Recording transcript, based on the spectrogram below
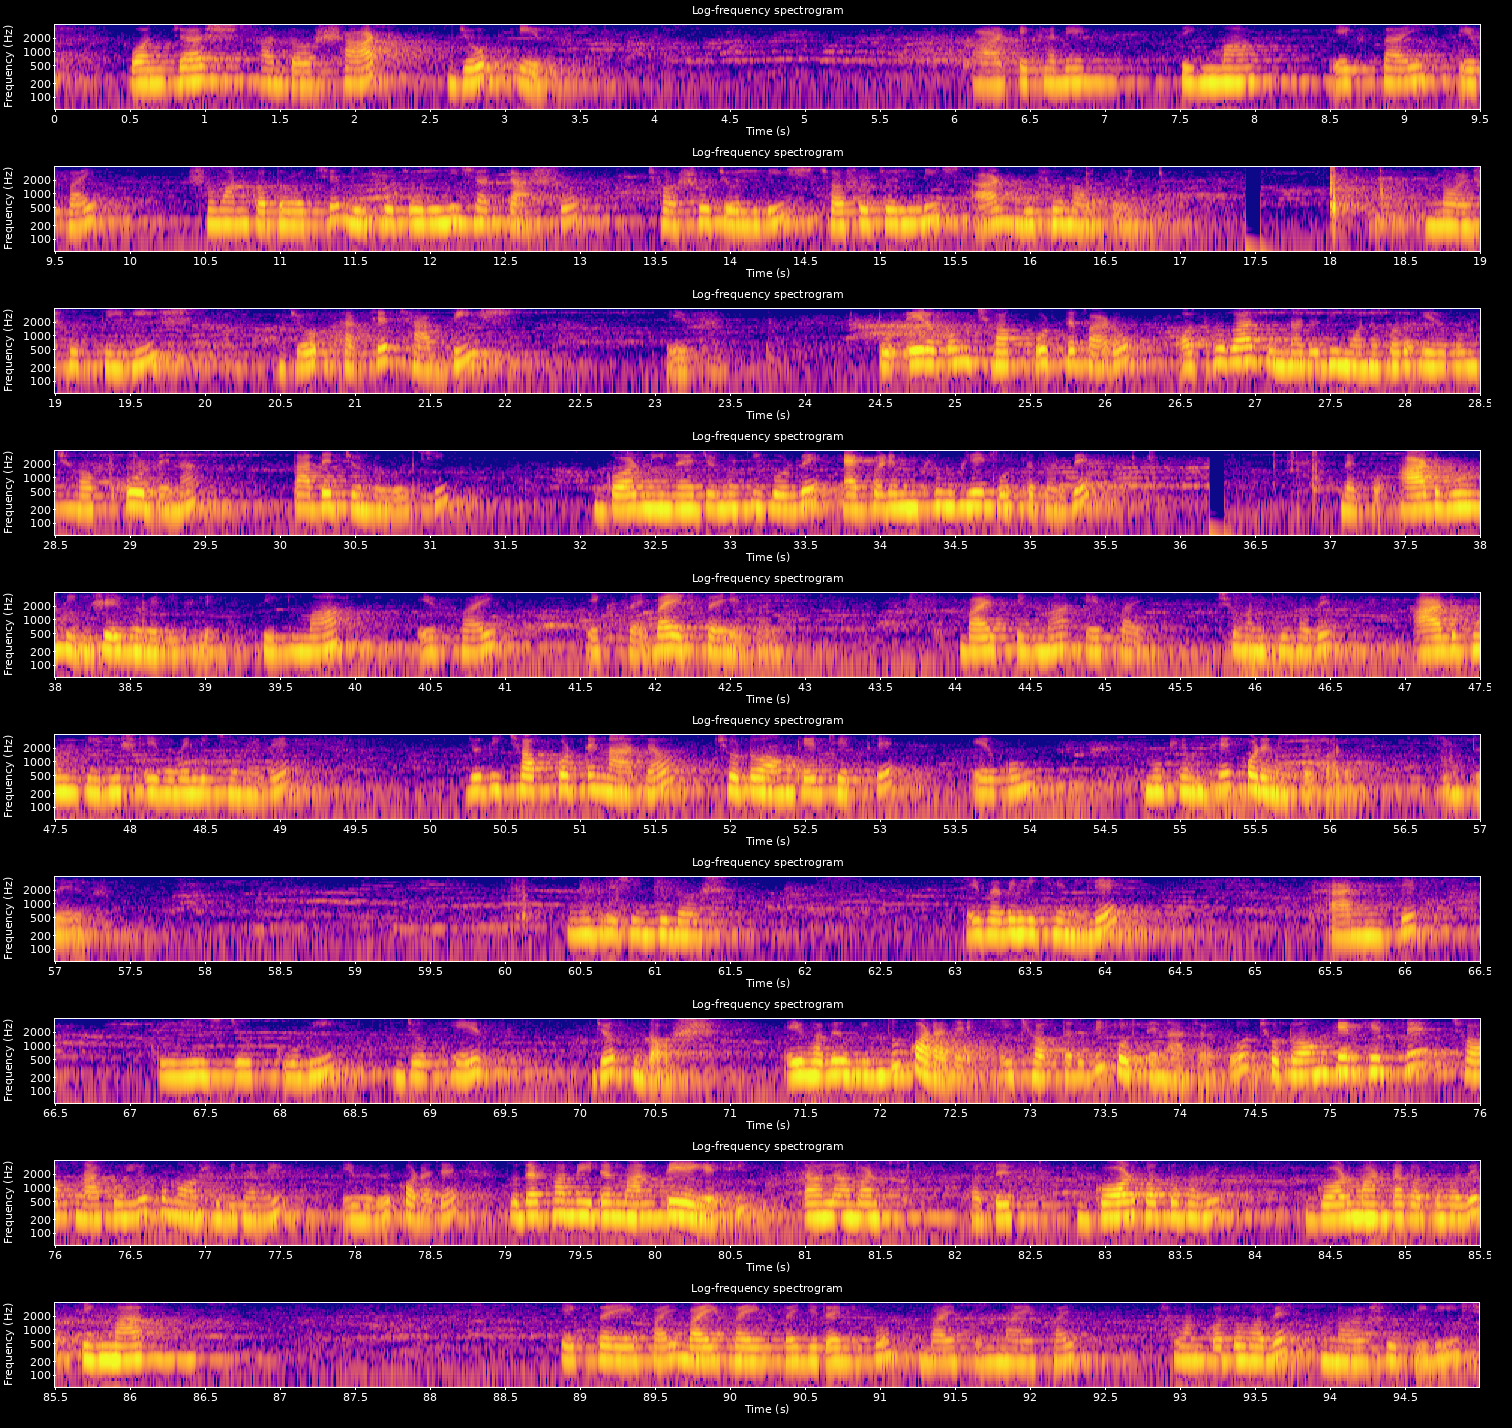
পঞ্চাশ আর দশ, ষাট যোগ এফ আর এখানে sigma x i f i সমান কত হচ্ছে? দুশো চল্লিশ আর চারশো, ছশো চল্লিশ ছশো চল্লিশ আর দুশো নব্বই। নয়শো তিরিশ যোগ থাকছে ছাব্বিশ এফ। তো এরকম ছক করতে পারো, অথবা তোমরা যদি মনে করো এরকম ছক করবে না, তাদের জন্য বলছি। গড় নির্ণয়ের জন্য কি করবে? একবারে মুখে মুখেই করতে পারবে। দেখো, আট গুণ তিরিশ এইভাবে লিখলে, sigma f i x i বা x i f i by sigma f i সমান কী হবে? আট গুণ তিরিশ এইভাবে লিখে নেবে। যদি ছক করতে না যাও, ছোট অঙ্কের ক্ষেত্রে এরকম মুখে মুখে করে নিতে পারো। Into F. উনত্রিশ ইন্টু দশ। এইভাবে লিখে নিলে আর নিচে তিরিশ যোগ কুড়ি যোগ এফ যোগ দশ। এইভাবেও কিন্তু করা যায়। এই ছকটা যদি করতে না চাও তো ছোটো অঙ্কের ক্ষেত্রে ছক না করলেও কোনো অসুবিধা নেই। এইভাবে করা যায়। তো দেখো আমি এটার মান পেয়ে গেছি। তাহলে আমার অতএব গড় কত হবে? গড় মানটা কত হবে? Sigma x i f i by f i x i যেটাই লিখো, বাই সিগমা এফ আই সমান কত হবে? নয়শো তিরিশ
